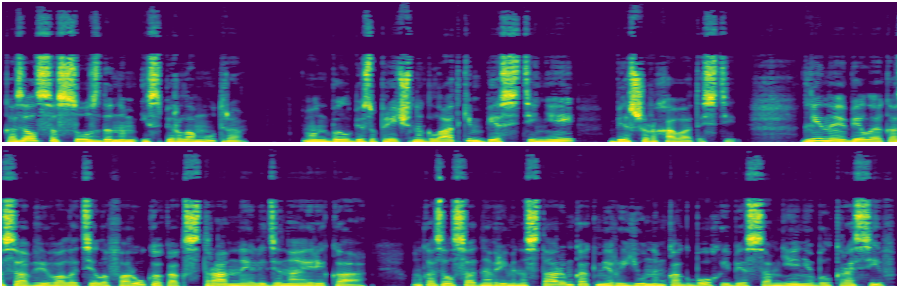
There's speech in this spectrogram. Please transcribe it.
казался созданным из перламутра. Он был безупречно гладким, без теней, без шероховатостей. Длинная белая коса обвивала тело Фарука, как странная ледяная река — он казался одновременно старым, как мир, и юным, как бог, и без сомнения был красив.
